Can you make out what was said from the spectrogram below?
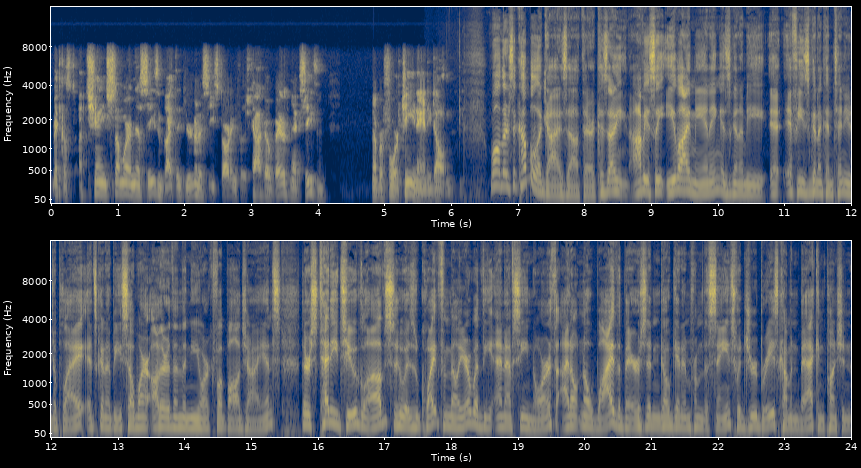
make a, a, change somewhere in this season, but I think you're going to see starting for the Chicago Bears next season, number 14, Andy Dalton. Well, there's a couple of guys out there because I mean, obviously Eli Manning is going to be if he's going to continue to play, it's going to be somewhere other than the New York Football Giants. There's Teddy Two Gloves, who is quite familiar with the NFC North. I don't know why the Bears didn't go get him from the Saints with Drew Brees coming back and punching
